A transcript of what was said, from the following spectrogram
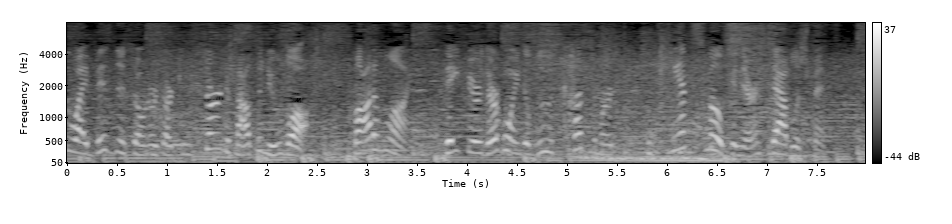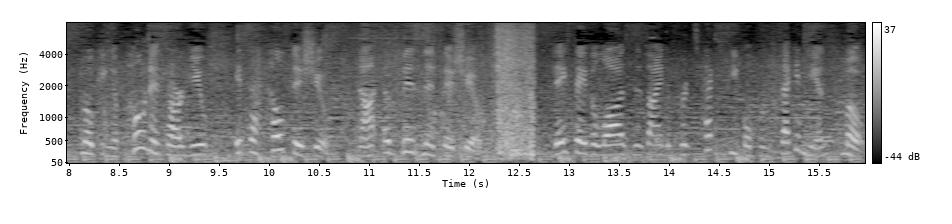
Exactly why business owners are concerned about the new law. Bottom line, they fear they're going to lose customers who can't smoke in their establishment. Smoking opponents argue it's a health issue, not a business issue. They say the law is designed to protect people from secondhand smoke.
